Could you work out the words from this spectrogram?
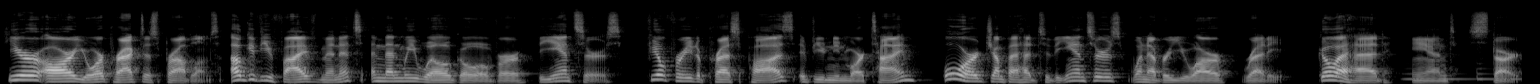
Here are your practice problems. I'll give you five minutes and then we will go over the answers. Feel free to press pause if you need more time or jump ahead to the answers whenever you are ready. Go ahead and start.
